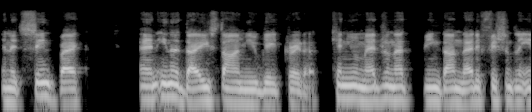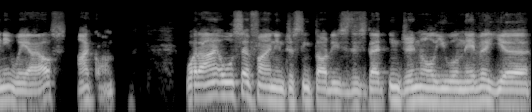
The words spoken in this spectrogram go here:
and it's sent back and in a day's time you get credit. Can you imagine that being done that efficiently anywhere else? I can't what I also find interesting, Todd, is, is that in general, you will never hear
